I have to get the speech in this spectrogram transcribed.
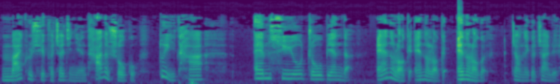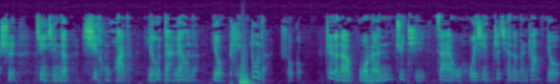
，Microchip 这几年它的收购对它 MCU 周边的。analog analog analog 这样的一个战略是进行的系统化的、有胆量的、有频度的收购。这个呢，我们具体在我微信之前的文章有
